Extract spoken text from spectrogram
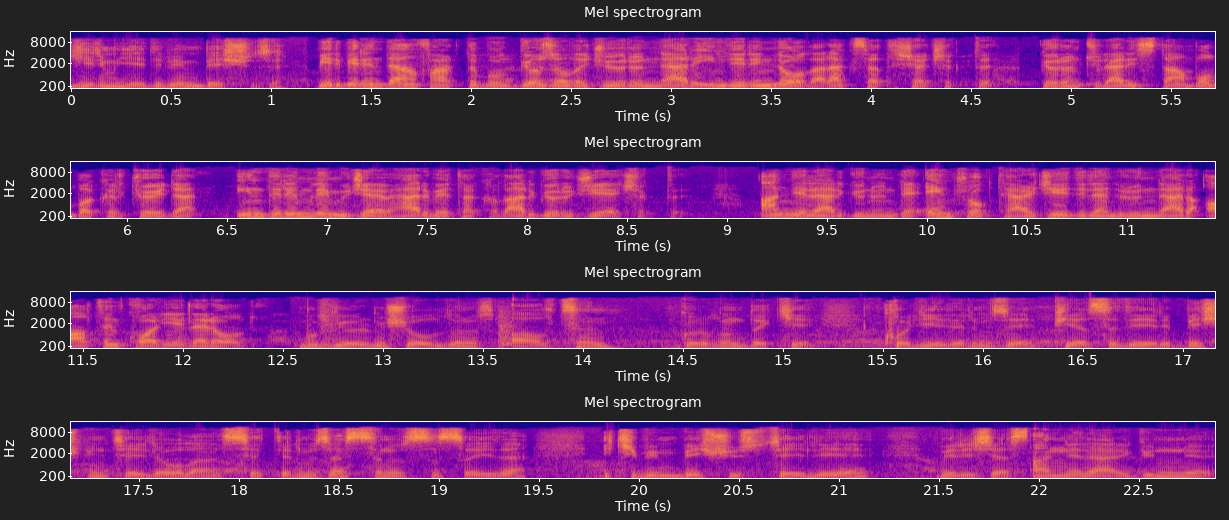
27.500'e. Birbirinden farklı bu göz alıcı ürünler indirimli olarak satışa çıktı. Görüntüler İstanbul Bakırköy'den. İndirimli mücevher ve takılar görücüye çıktı. Anneler gününde en çok tercih edilen ürünler altın kolyeler oldu. Bu görmüş olduğunuz altın grubundaki kolyelerimize piyasa değeri 5000 TL olan setlerimize sınırsız sayıda 2500 TL'ye vereceğiz. Anneler gününü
